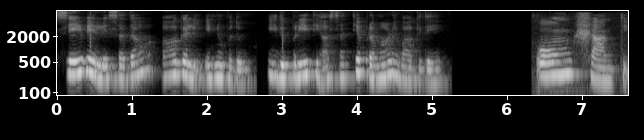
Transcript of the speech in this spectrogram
ಸೇವೆಯಲ್ಲಿ ಸದಾ ಆಗಲಿ ಎನ್ನುವುದು. ಇದು ಪ್ರೀತಿಯ ಸತ್ಯ ಪ್ರಮಾಣವಾಗಿದೆ. ಓಂ ಶಾಂತಿ.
